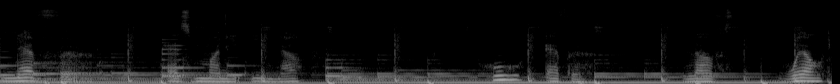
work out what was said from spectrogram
never has money enough. Whoever loves wealth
